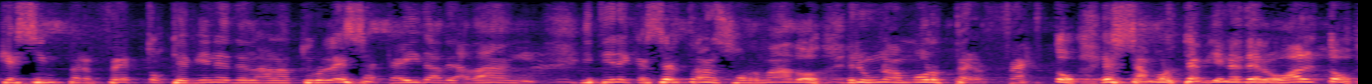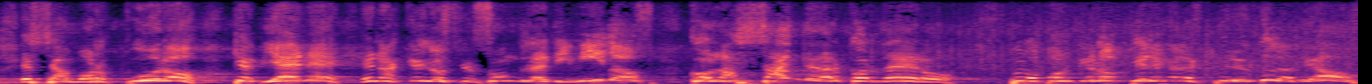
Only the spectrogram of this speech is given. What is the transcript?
que es imperfecto, que viene de la naturaleza caída de Adán y tiene que ser transformado en un amor perfecto, ese amor que viene de lo alto, ese amor puro que viene en aquellos que son redimidos con la sangre del cordero. Pero porque no tienen el Espíritu de Dios,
